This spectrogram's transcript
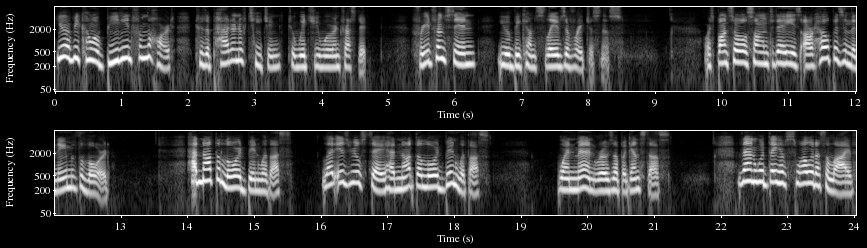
you have become obedient from the heart to the pattern of teaching to which you were entrusted. Freed from sin, you have become slaves of righteousness. Our responsorial psalm today is Our help is in the name of the Lord. Had not the Lord been with us, let Israel say, Had not the Lord been with us, when men rose up against us, then would they have swallowed us alive.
